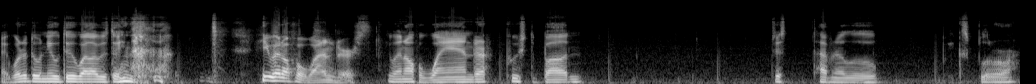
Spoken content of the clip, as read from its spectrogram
Right, what did O'Neal do while I was doing that? He went off of Wanders. he went off a wander, pushed the button. Just having a little explore.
